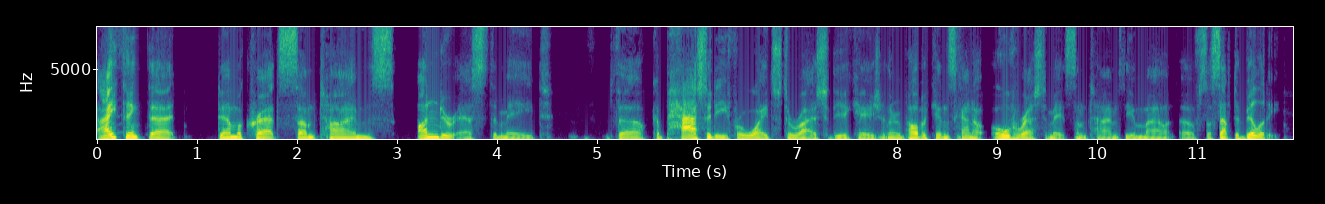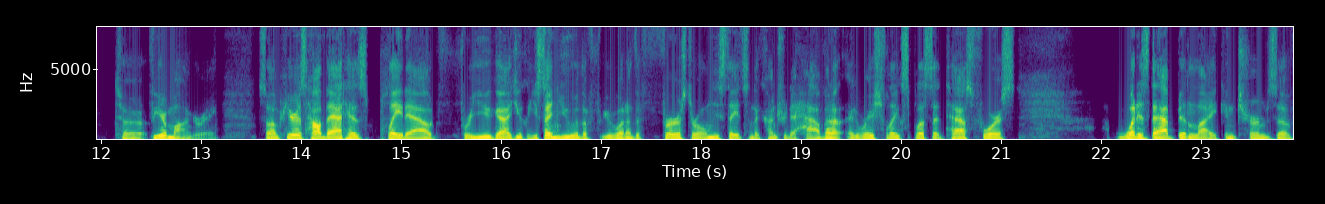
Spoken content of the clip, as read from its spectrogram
i think that democrats sometimes underestimate the capacity for whites to rise to the occasion. The Republicans kind of overestimate sometimes the amount of susceptibility to fear mongering. So I'm curious how that has played out for you guys. You, you said you were the you're one of the first or only states in the country to have a, a racially explicit task force. What has that been like in terms of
